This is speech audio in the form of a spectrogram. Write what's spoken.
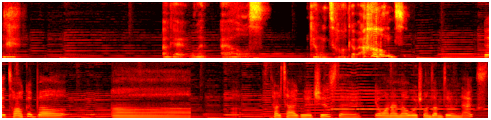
okay. What else can we talk about? To talk about uh Tartaglia Tuesday. You want to know which ones I'm doing next?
